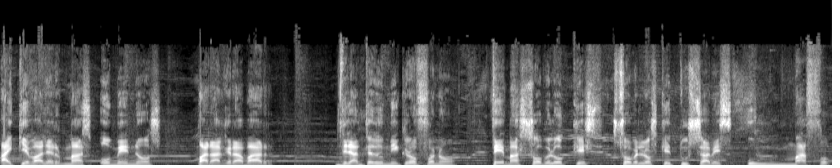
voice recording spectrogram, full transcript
hay que valer más o menos para grabar delante de un micrófono temas sobre, lo que, sobre los que tú sabes un mazo.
